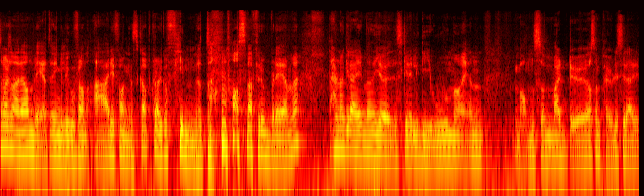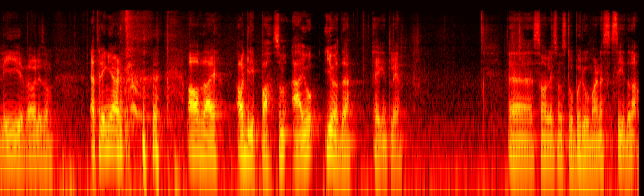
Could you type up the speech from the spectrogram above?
Det er sånn her, Han vet egentlig hvorfor han er i fangenskap, klarer ikke å finne ut om hva som er problemet. Det er noe greier med den jødiske religion og en mann som er død, og som Paulus sier er i live. liksom, Jeg trenger hjelp av deg, Agrippa, som er jo jøde, egentlig. Eh, så han liksom sto på romernes side, da.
